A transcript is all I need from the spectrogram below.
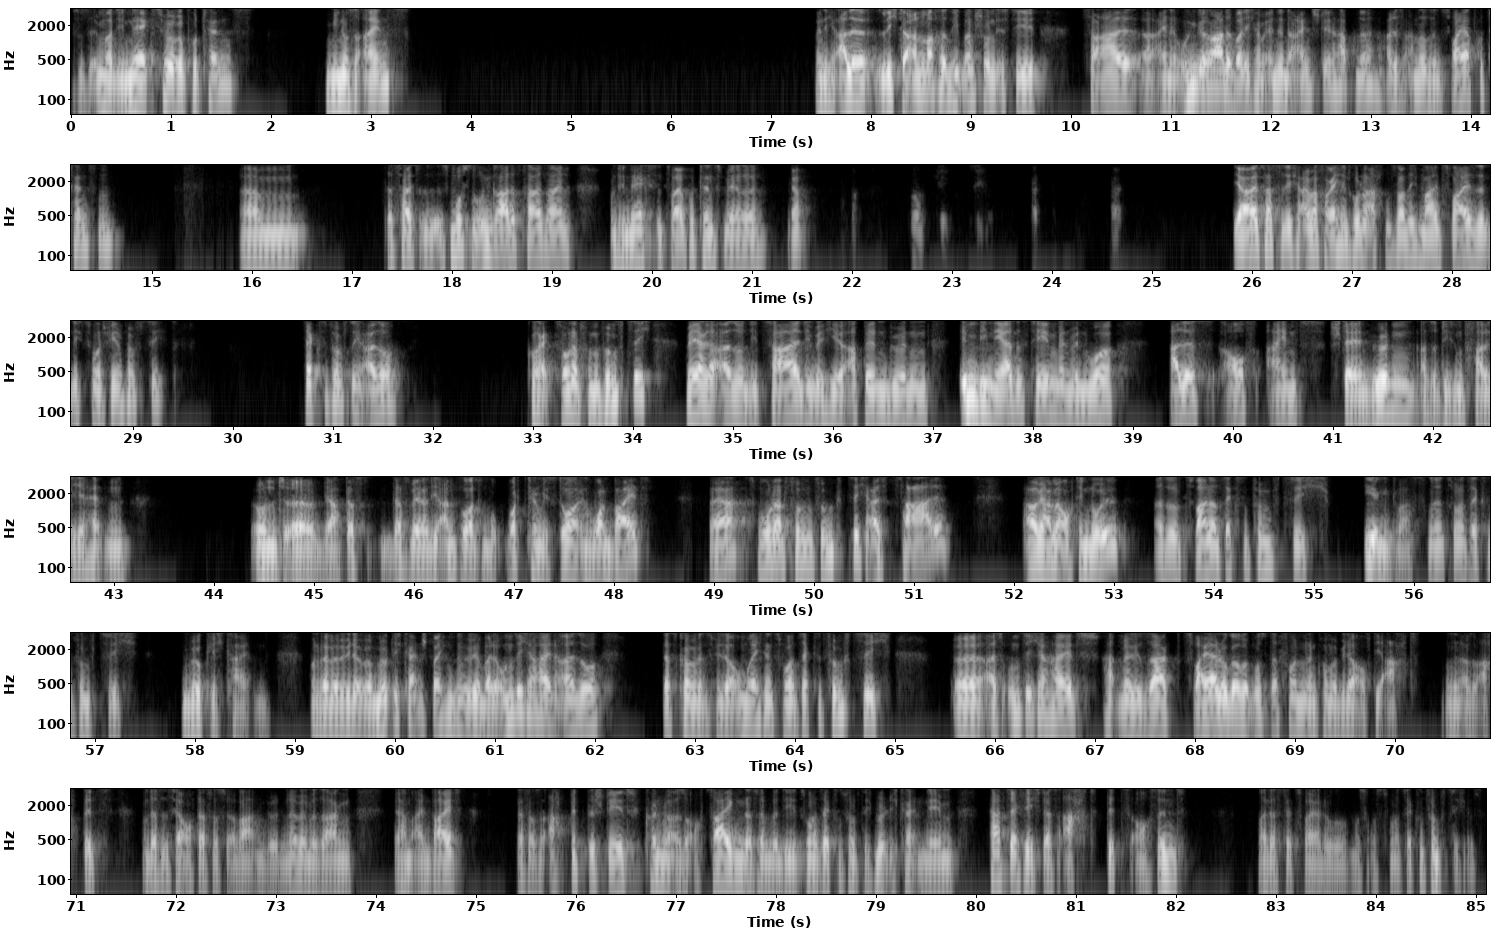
Das ist immer die nächsthöhere Potenz, minus 1. Wenn ich alle Lichter anmache, sieht man schon, ist die Zahl äh, eine ungerade, weil ich am Ende eine 1 stehen habe. Ne? Alles andere sind Zweierpotenzen. Ähm, das heißt, es, es, muss eine ungerade Zahl sein. Und die nächste Zweierpotenz wäre, ja? Ja, jetzt hast du dich einmal verrechnet. 128 mal 2 sind nicht 254. 56, also korrekt. 255 wäre also die Zahl, die wir hier abbilden würden im Binärsystem, wenn wir nur alles auf 1 stellen würden, also diesen Fall hier hätten. Und äh, ja, das, das wäre die Antwort, what can we store in one byte? Naja, 255 als Zahl, aber wir haben ja auch die Null, also 256 irgendwas, ne? 256 Möglichkeiten. Und wenn wir wieder über Möglichkeiten sprechen, sind wir wieder bei der Unsicherheit. Also, das können wir jetzt wieder umrechnen. 256 äh, als Unsicherheit hatten wir gesagt, Zweier-Logarithmus davon, dann kommen wir wieder auf die 8. Das sind also 8 Bits. Und das ist ja auch das, was wir erwarten würden. Ne? Wenn wir sagen, wir haben ein Byte, das aus 8 Bit besteht, können wir also auch zeigen, dass wenn wir die 256 Möglichkeiten nehmen, tatsächlich das 8 Bits auch sind, weil das der Zweier-Logarithmus aus 256 ist.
